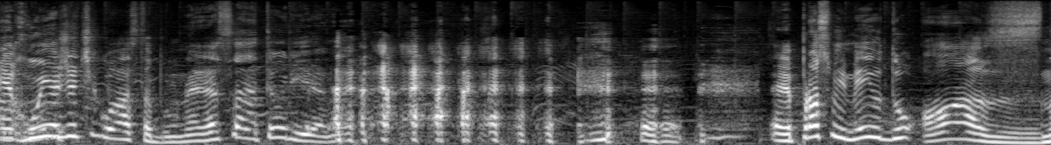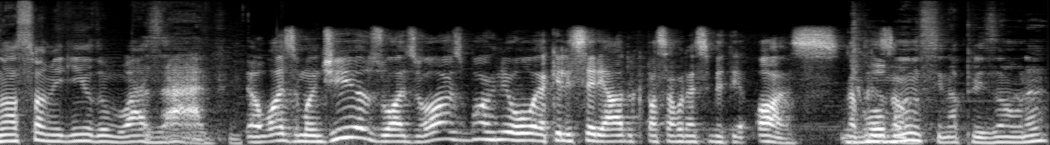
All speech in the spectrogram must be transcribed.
é ruim, mundo. a gente gosta, Bruno. É essa a teoria, né? É, próximo e-mail do Oz, nosso amiguinho do WhatsApp. É o Ozymandias, o Ozzy Osbourne ou é aquele seriado que passava no SBT? Oz, na de prisão. romance na prisão, né?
